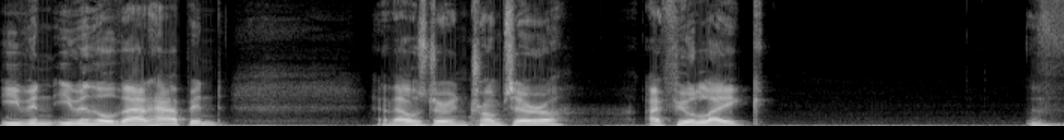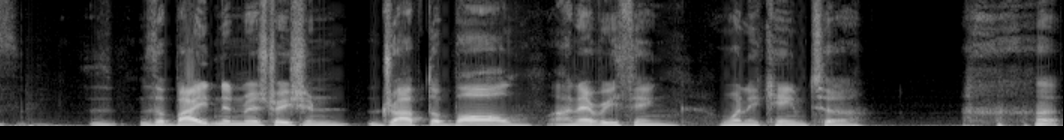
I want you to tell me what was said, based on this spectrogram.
even even though that happened and that was during Trump's era I feel like th- the Biden administration dropped the ball on everything when it came to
